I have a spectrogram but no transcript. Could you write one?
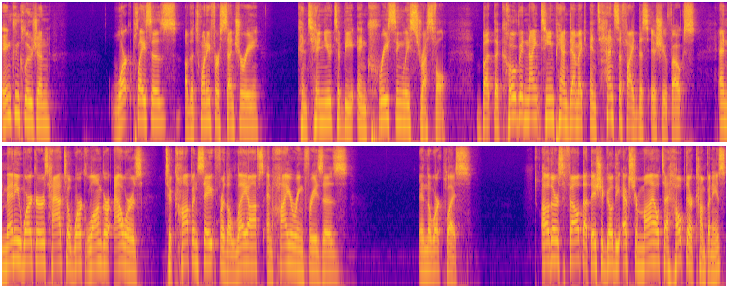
In conclusion, workplaces of the 21st century continue to be increasingly stressful. But the COVID 19 pandemic intensified this issue, folks. And many workers had to work longer hours to compensate for the layoffs and hiring freezes in the workplace. Others felt that they should go the extra mile to help their companies,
